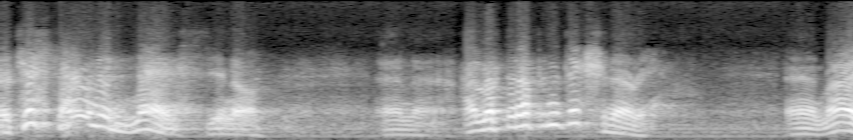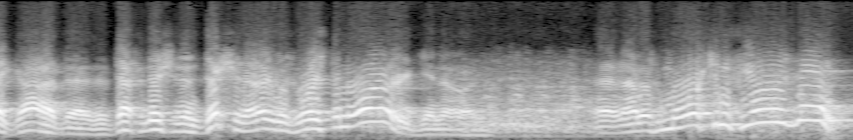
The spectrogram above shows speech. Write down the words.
it just sounded nice, you know. And uh, I looked it up in the dictionary. And my God, the, the definition in dictionary was worse than word, you know. And, and I was more confused then.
